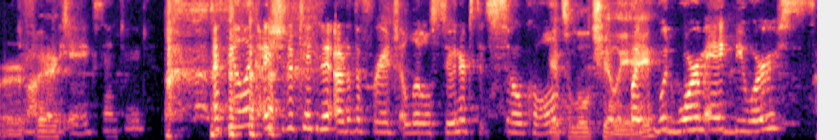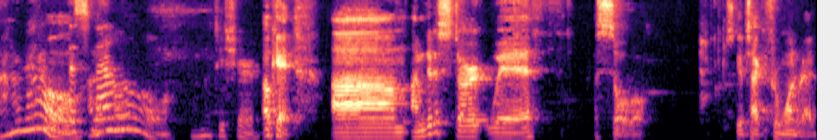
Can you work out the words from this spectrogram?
Do you want Perfect. the egg centered? I feel like I should have taken it out of the fridge a little sooner because it's so cold. It's a little chilly, but eh? would warm egg be worse? I don't know. The I don't smell? know. I'm not too sure. Okay, um, I'm gonna start with a solo. Just gonna attack it for one red.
